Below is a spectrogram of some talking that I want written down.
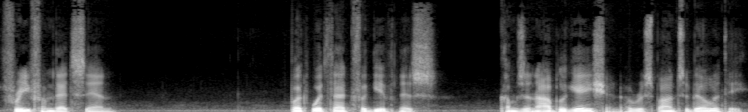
free from that sin. But with that forgiveness comes an obligation, a responsibility.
